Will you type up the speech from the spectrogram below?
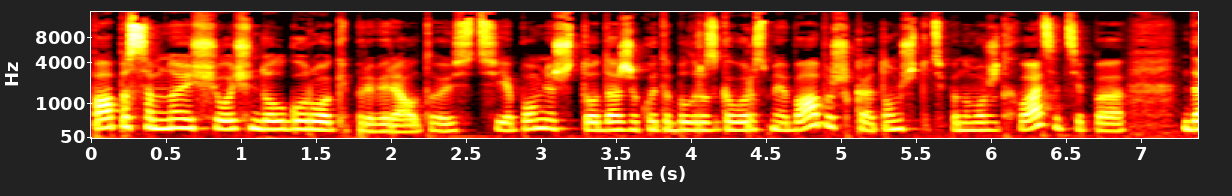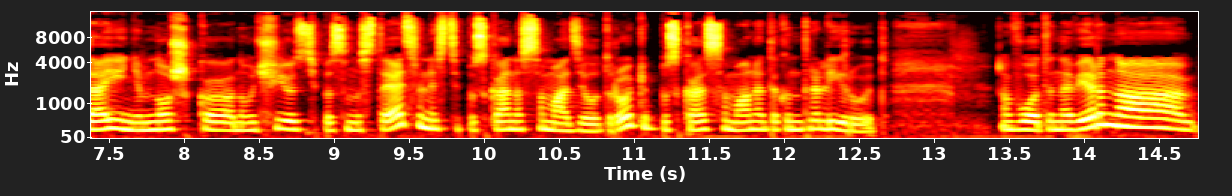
папа со мной еще очень долго уроки проверял. То есть я помню, что даже какой-то был разговор с моей бабушкой о том, что, типа, ну, может, хватит, типа, да, и немножко научи ее, типа, самостоятельности, пускай она сама делает уроки, пускай сама она это контролирует. Вот, и, наверное,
